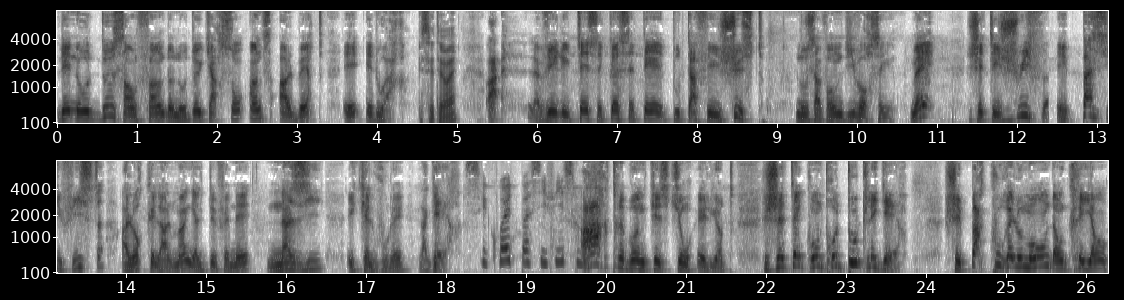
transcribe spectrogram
de nos deux enfants, de nos deux garçons, Hans Albert et Edouard. Et c'était vrai? Ah, la vérité, c'est que c'était tout à fait juste. Nous avons divorcé. Mais j'étais juif et pacifiste alors que l'Allemagne, elle devenait nazie et qu'elle voulait la guerre. C'est quoi être pacifisme Ah, très bonne question, Elliot. J'étais contre toutes les guerres. J'ai parcouru le monde en criant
